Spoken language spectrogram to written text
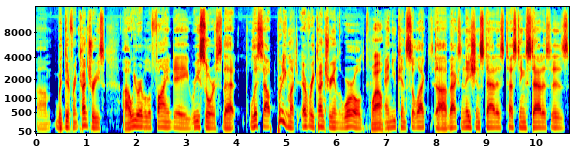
um, with different countries uh, we were able to find a resource that lists out pretty much every country in the world. Wow. And you can select uh, vaccination status testing statuses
